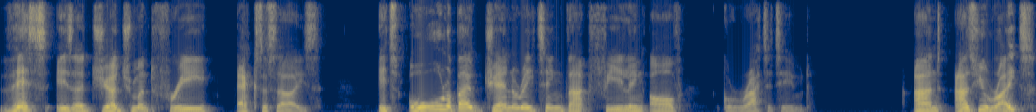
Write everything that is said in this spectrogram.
This is a judgment free exercise. It's all about generating that feeling of gratitude. And as you write,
